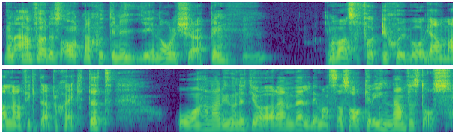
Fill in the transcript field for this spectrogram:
Men han föddes 1879 i Norrköping. Och var alltså 47 år gammal när han fick det här projektet. Och han hade ju hunnit göra en väldig massa saker innan förstås.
